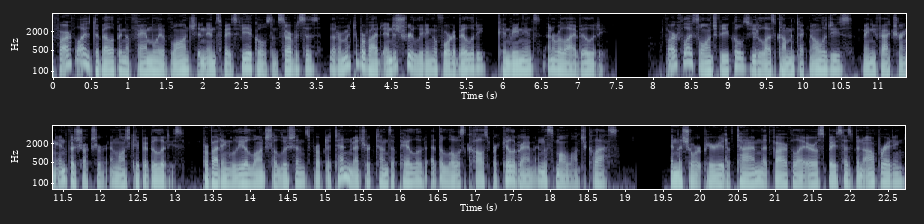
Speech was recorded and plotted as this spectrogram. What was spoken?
Firefly is developing a family of launch and in space vehicles and services that are meant to provide industry leading affordability, convenience, and reliability. Firefly's launch vehicles utilize common technologies, manufacturing infrastructure, and launch capabilities, providing LEO launch solutions for up to 10 metric tons of payload at the lowest cost per kilogram in the small launch class. In the short period of time that Firefly Aerospace has been operating,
